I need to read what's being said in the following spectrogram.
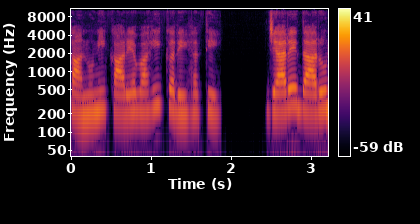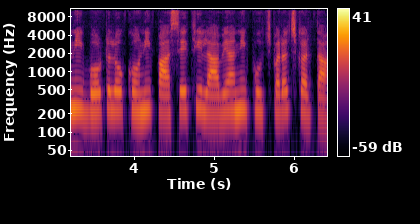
કાનૂની કાર્યવાહી કરી હતી. જ્યારે દારૂની બોટલો કોની પાસેથી લાવ્યાની પૂછપરછ કરતા,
